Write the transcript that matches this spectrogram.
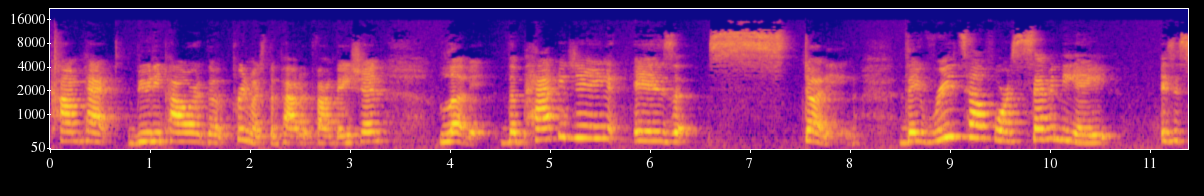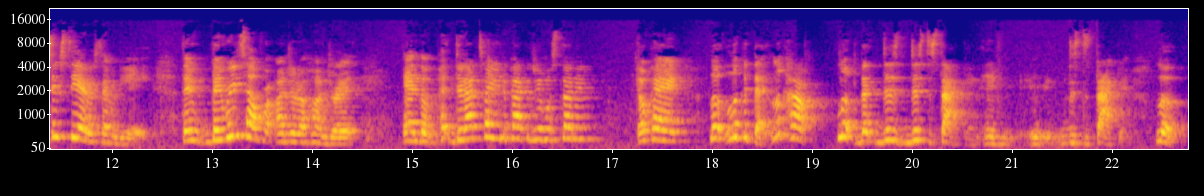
compact beauty powder, the pretty much the powdered foundation. Love it. The packaging is stunning. They retail for 78. Is it 68 or 78? They they retail for under 100. And the did I tell you the packaging was stunning? Okay, look look at that. Look how look that this this the stocking. If, if this the stocking. Look.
